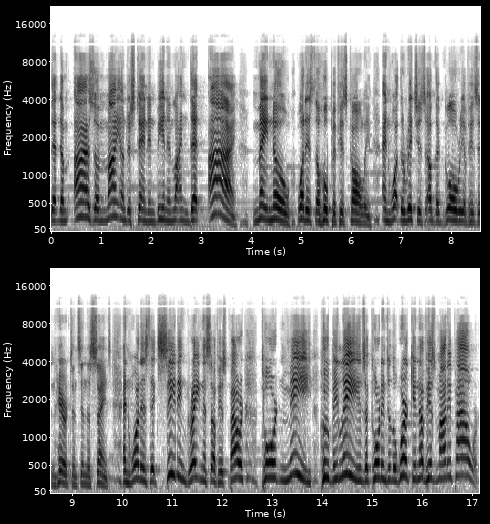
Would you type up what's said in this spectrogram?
That the eyes of my understanding being enlightened, that I may know what is the hope of his calling, and what the riches of the glory of his inheritance in the saints, and what is the exceeding greatness of his power toward me who believes according to the working of his mighty power.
